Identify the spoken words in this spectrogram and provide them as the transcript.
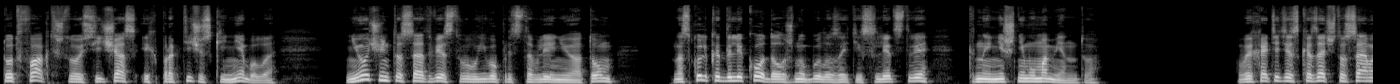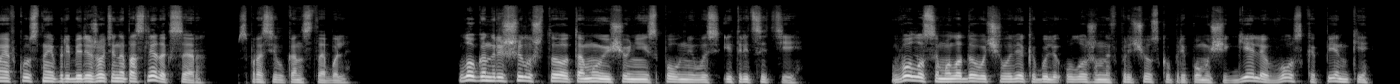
Тот факт, что сейчас их практически не было, не очень-то соответствовал его представлению о том, насколько далеко должно было зайти следствие к нынешнему моменту. «Вы хотите сказать, что самое вкусное прибережете напоследок, сэр?» — спросил констебль. Логан решил, что тому еще не исполнилось и тридцати. Волосы молодого человека были уложены в прическу при помощи геля, воска, пенки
